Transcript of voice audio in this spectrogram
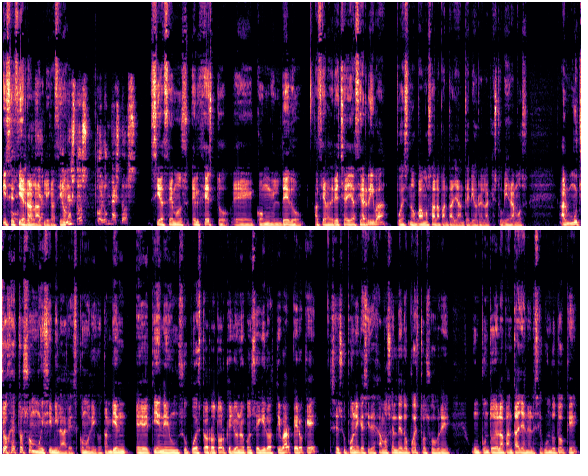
y se cierra la aplicación. dos, columnas 2. Si hacemos el gesto eh, con el dedo hacia la derecha y hacia arriba, pues nos vamos a la pantalla anterior en la que estuviéramos. Muchos gestos son muy similares, como digo. También eh, tiene un supuesto rotor que yo no he conseguido activar, pero que se supone que si dejamos el dedo puesto sobre un punto de la pantalla en el segundo toque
